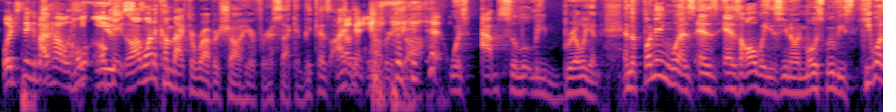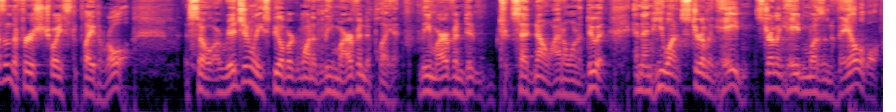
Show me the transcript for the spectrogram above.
What did you think about how he okay, used? I want to come back to Robert Shaw here for a second because I okay. think Robert Shaw was absolutely brilliant. And the funny thing was, as as always, you know, in most movies, he wasn't the first choice to play the role. So originally Spielberg wanted Lee Marvin to play it. Lee Marvin didn't, said no, I don't want to do it. And then he wanted Sterling Hayden. Sterling Hayden wasn't available.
